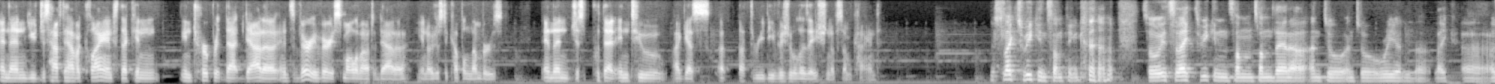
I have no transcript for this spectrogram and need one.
and then you just have to have a client that can interpret that data, and it's a very, very small amount of data, you know, just a couple numbers, and then just put that into, I guess, a, a 3D visualization of some kind. It's like tweaking something. so it's like tweaking some some data into into real uh, like uh,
